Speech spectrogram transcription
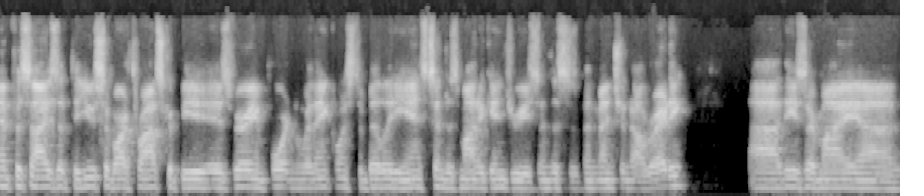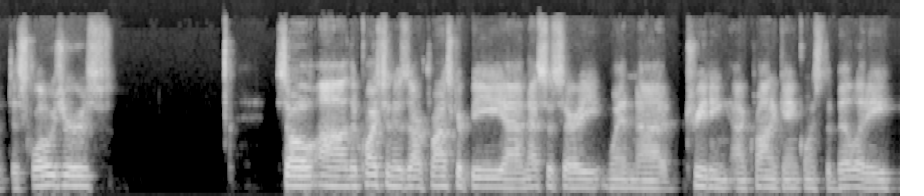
emphasize that the use of arthroscopy is very important with ankle instability and syndesmotic injuries, and this has been mentioned already. Uh, these are my uh, disclosures. So uh, the question is arthroscopy uh, necessary when uh, treating uh, chronic ankle instability?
